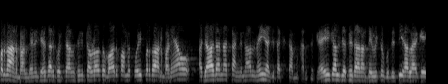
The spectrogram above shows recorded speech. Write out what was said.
ਪ੍ਰਧਾਨ ਬਣਦੇ ਨੇ ਜਥੇਦਾਰ ਗੁਰਚਰਨ ਸਿੰਘ ਟੌੜਾ ਤੋਂ ਬਾਅਦ ਭਾਵੇਂ ਕੋਈ ਪ੍ਰਧਾਨ ਬਣਿਆ ਉਹ ਆਜ਼ਾਦਾਨਾ ਢੰਗ ਨਾਲ ਨਹੀਂ ਅੱਜ ਤੱਕ ਕੰਮ ਕਰ ਸਕਿਆ। ਇਹ ਗੱਲ ਜਥੇਦਾਰਾਂ ਤੇ ਵੀ ਢੁਕਦੀ ਸੀ। ਹਾਲਾਂਕਿ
